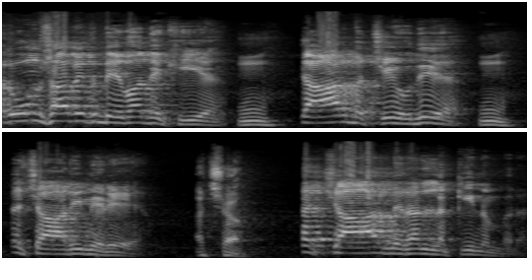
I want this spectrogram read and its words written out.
ਹਰੂਮ ਸਾਹਿਬ ਇੱਕ ਬੇਵਾ ਦੇਖੀ ਹੈ। ਚਾਰ ਬੱਚੇ ਉਹਦੇ ਆ ਤੇ ਚਾਰ ਹੀ ਮੇਰੇ ਆ। ਅੱਛਾ। ਤਾਂ ਚਾਰ ਮੇਰਾ ਲੱਕੀ ਨੰਬਰ ਹੈ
